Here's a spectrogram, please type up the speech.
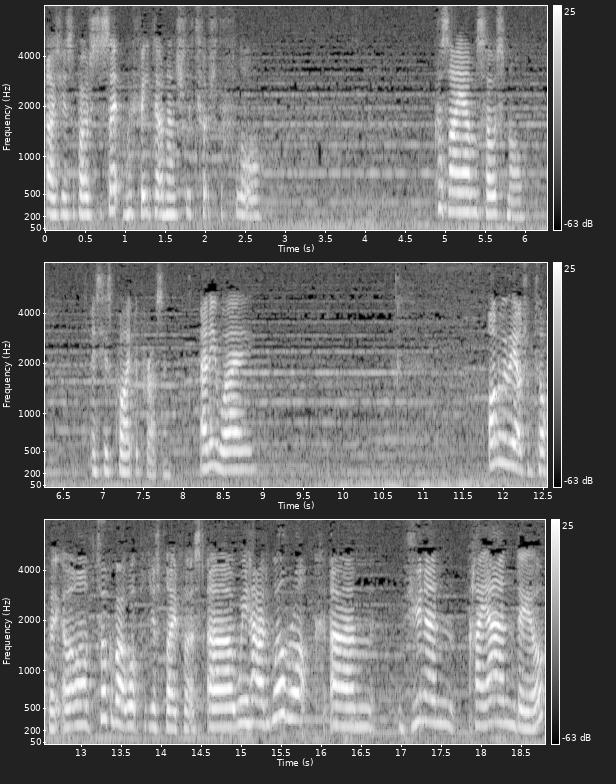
as you're supposed to sit, my feet don't actually touch the floor. Because I am so small. It is quite depressing. Anyway, on with the actual topic. I'll talk about what we just played first. Uh, we had Will Rock, um, Junen Hyandeo.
